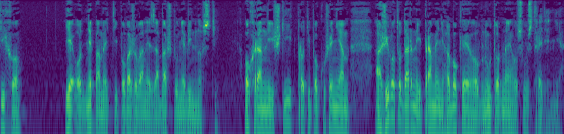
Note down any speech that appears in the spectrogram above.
Ticho je od nepamäti považované za baštu nevinnosti, ochranný štít proti pokušeniam a životodarný prameň hlbokého vnútorného sústredenia.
